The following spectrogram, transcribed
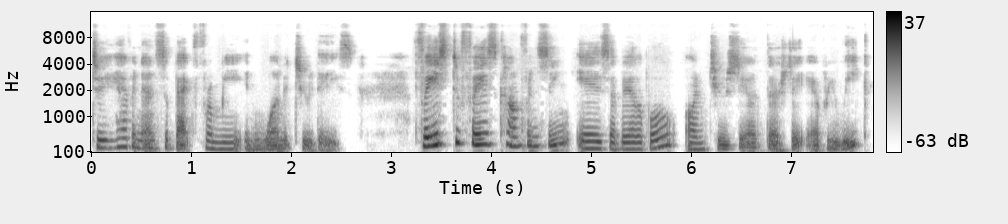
to have an answer back from me in one or two days. Face-to-face conferencing is available on Tuesday or Thursday every week.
